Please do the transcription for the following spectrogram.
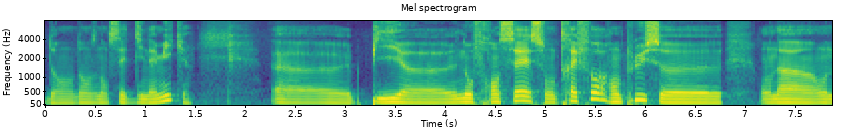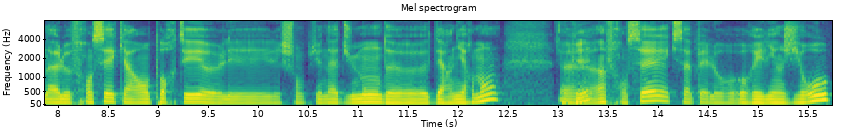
dans, dans, cette dynamique. Euh, puis nos Français sont très forts en plus. on, a, on a le Français qui a remporté les, championnats du monde dernièrement. Euh, un Français qui s'appelle Aur- Aurélien Giraud,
